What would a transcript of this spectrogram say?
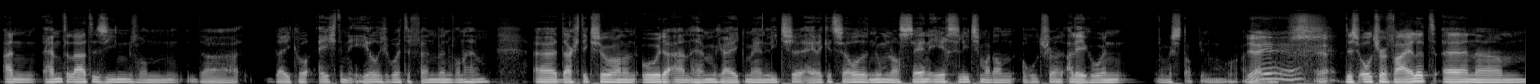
aan hem te laten zien van dat, dat ik wel echt een heel grote fan ben van hem, eh, dacht ik zo van een ode aan hem ga ik mijn liedje eigenlijk hetzelfde noemen als zijn eerste liedje, maar dan ultra... Allee, gewoon nog een stapje omhoog. Ja, ja, ja. ja. dus Ultraviolet. En ehm,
